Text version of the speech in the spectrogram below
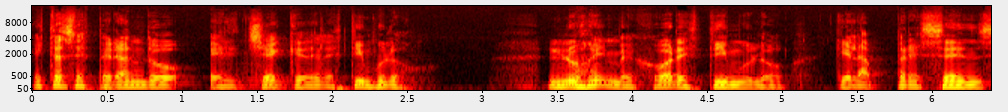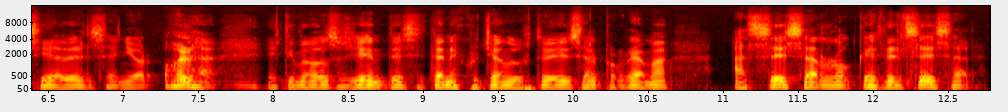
¿Estás esperando el cheque del estímulo? No hay mejor estímulo que la presencia del Señor. Hola, estimados oyentes, están escuchando ustedes al programa A César lo que es del César.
